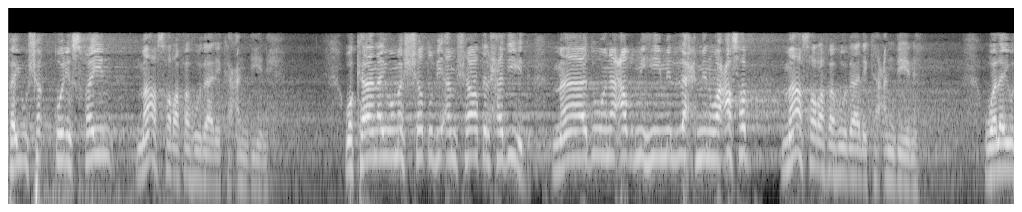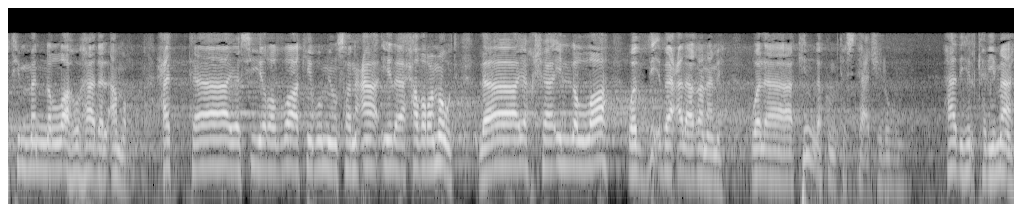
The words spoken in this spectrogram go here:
فيشق نصفين ما صرفه ذلك عن دينه. وكان يمشط بأمشاط الحديد ما دون عظمه من لحم وعصب ما صرفه ذلك عن دينه. وليتمن الله هذا الأمر حتى يسير الراكب من صنعاء إلى حضرموت لا يخشى إلا الله والذئب على غنمه. ولكنكم تستعجلون. هذه الكلمات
